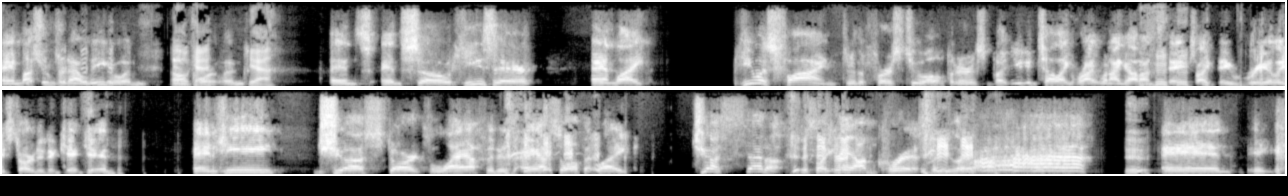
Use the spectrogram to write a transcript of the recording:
And mushrooms are now legal in, in Okay. Portland. Yeah. And and so he's there, and like he was fine through the first two openers, but you could tell like right when I got on stage, like they really started to kick in, and he just starts laughing his ass off at like just setup, just like hey, I'm Chris, and he's like ah! and it,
